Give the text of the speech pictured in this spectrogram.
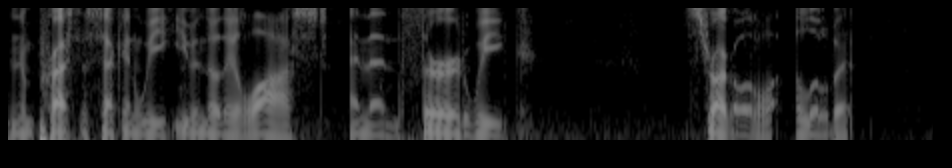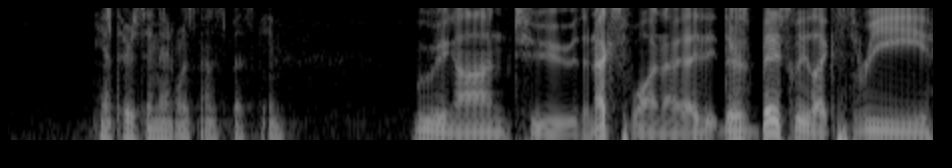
and impressed the second week, even though they lost, and then the third week struggled a little bit. yeah, Thursday night was not his best game. Moving on to the next one, I, I, there's basically like three.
